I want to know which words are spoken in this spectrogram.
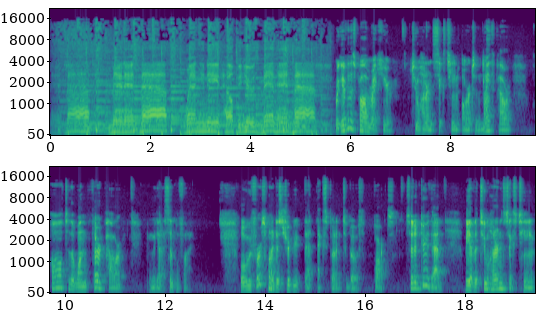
Minute Math, Minute Math, when you need help you use Minute Math. We're given this problem right here, 216r to the ninth power, all to the one-third power, and we gotta simplify. Well, we first want to distribute that exponent to both parts. So to do that, we have the 216, and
